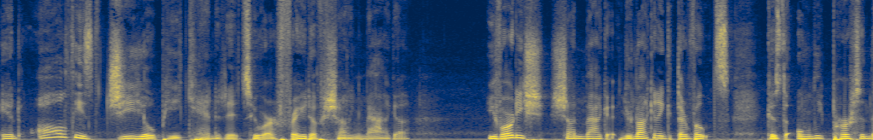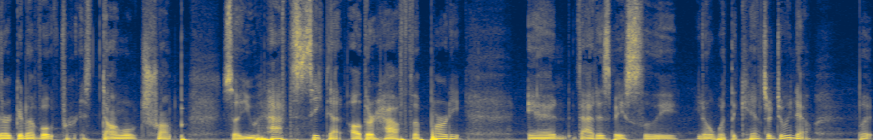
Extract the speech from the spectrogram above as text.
And all these GOP candidates who are afraid of shunning MAGA You've already sh- shunned MAGA. You're not going to get their votes because the only person they're going to vote for is Donald Trump. So you have to seek that other half of the party. And that is basically, you know, what the candidates are doing now. But,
